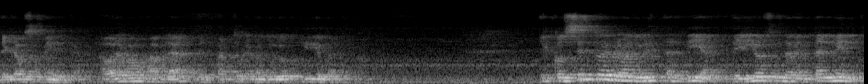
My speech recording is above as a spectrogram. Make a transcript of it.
de causa médica. Ahora vamos a hablar del parto prematuro idiopático. El concepto de prematurez tardía deriva fundamentalmente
